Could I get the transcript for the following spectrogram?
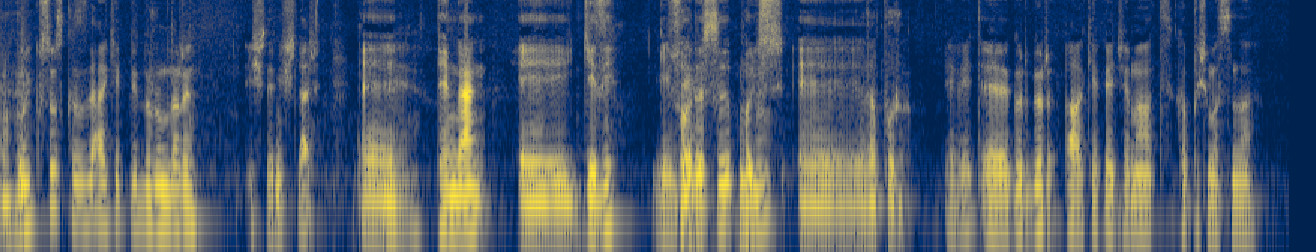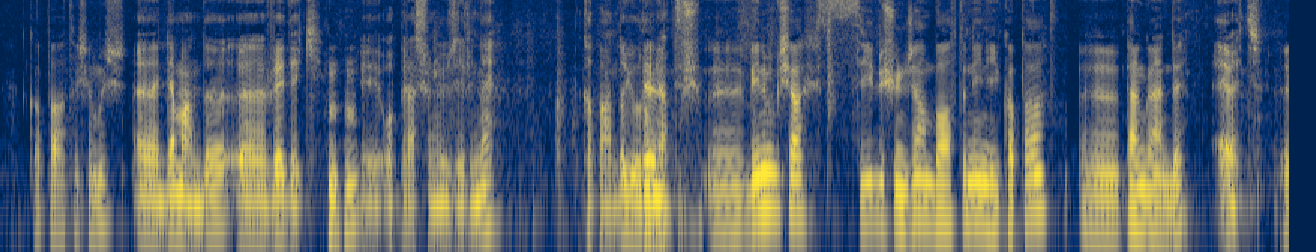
hı hı. uykusuz kızlı erkekli durumları işlemişler. Ee, ee, Penguen e, gezi, gezi sonrası polis hı hı. E, raporu. Evet, e, Gırgır AKP cemaat kapışmasına kapağı taşımış. E, Leman'da e, Redek hı hı. E, operasyonu üzerine kapağında yorum evet, yapmış. E, benim şahs şahsi düşüncem bu haftanın en iyi kapağı e, Penguen'de. Evet. E,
